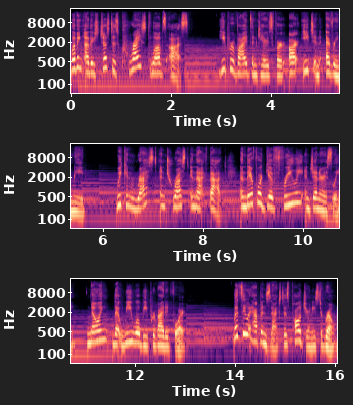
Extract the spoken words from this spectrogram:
loving others just as Christ loves us. He provides and cares for our each and every need. We can rest and trust in that fact and therefore give freely and generously, knowing that we will be provided for. Let's see what happens next as Paul journeys to Rome.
